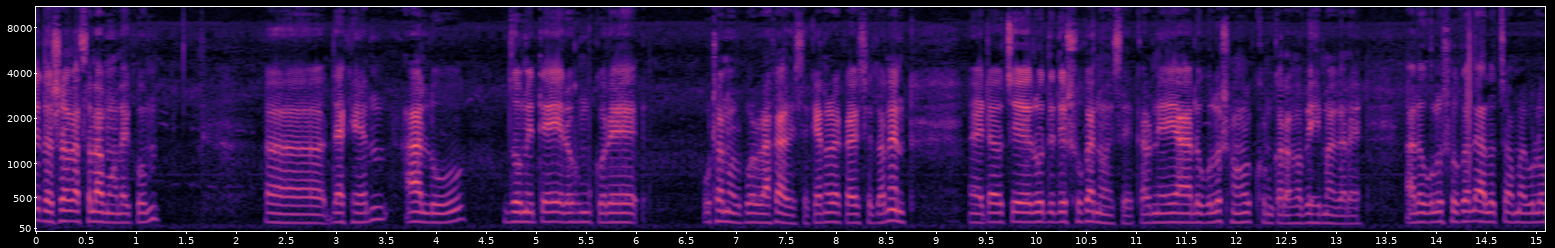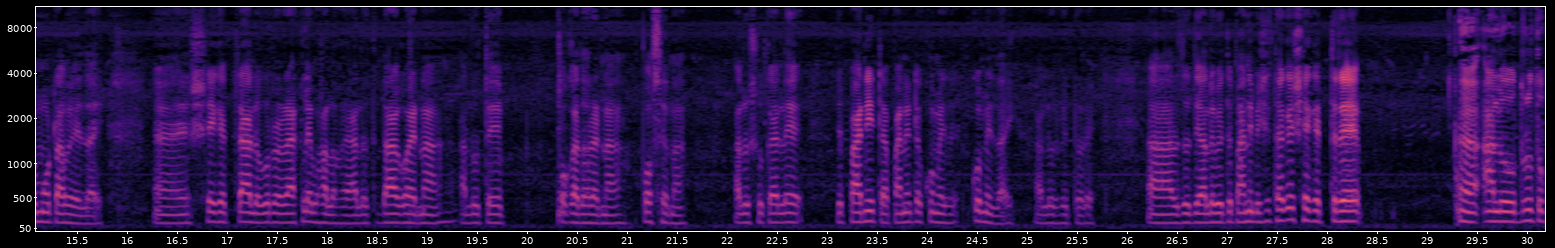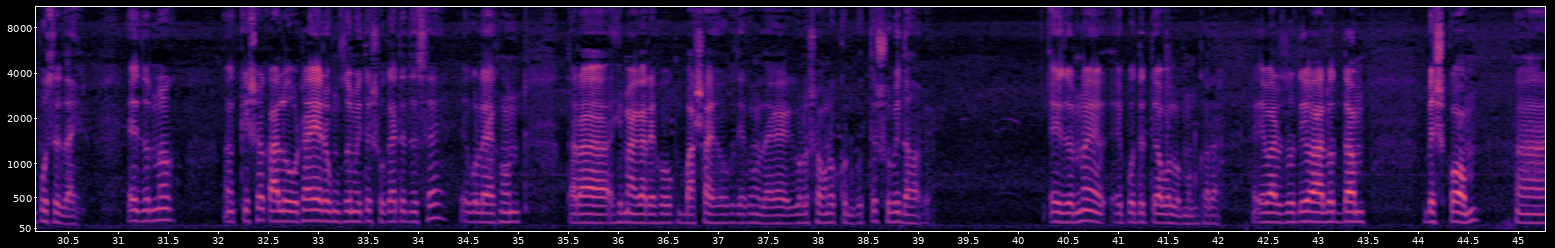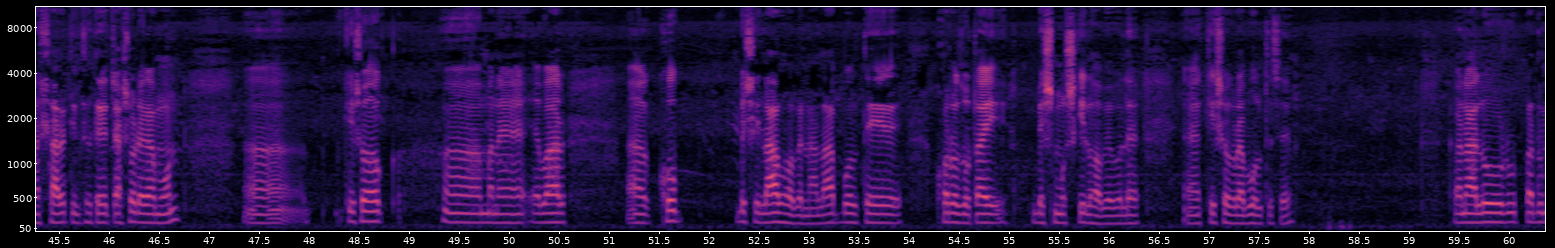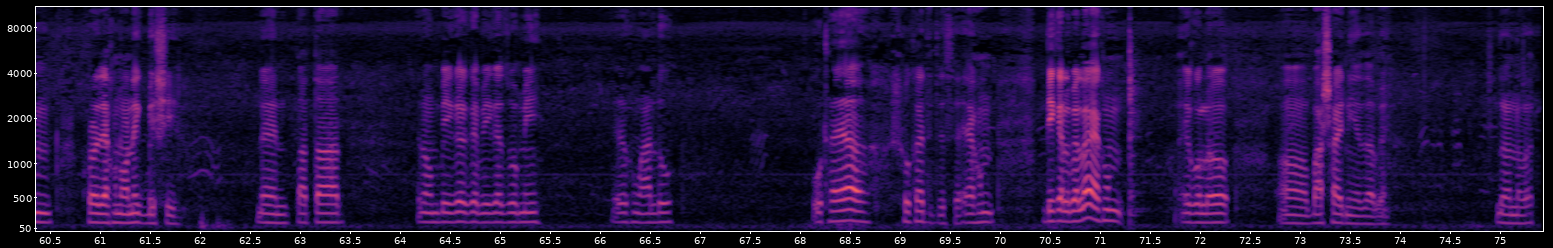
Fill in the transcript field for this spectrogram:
প্রিয় দর্শক, আসসালামু আলাইকুম। দেখেন, আলু জমিতে এরকম করে উঠানোর পর রাখা হয়েছে। কেন রাখা হয়েছে জানেন? এটা হচ্ছে রোদে দিয়ে শুকানো হয়েছে, কারণ এই আলুগুলো সংরক্ষণ করা হবে হিমাগারে। আলুগুলো শুকালে আলুর চামড়াগুলো মোটা হয়ে যায়। সেক্ষেত্রে আলুগুলো রাখলে ভালো হয়। আলুতে দাগ হয় না, আলুতে পোকা ধরে না, পচে না। আলু শুকালে যে পানিটা পানিটা কমে কমে যায় আলুর ভিতরে। আর যদি আলুর ভিতরে পানি বেশি থাকে, সেক্ষেত্রে আলু দ্রুত পচে যায়। এই জন্য কৃষক আলু ওঠায় এরকম জমিতে শুকাইতে দিছে। এগুলো এখন তারা হিমাগারে হোক, বাসায় হোক যে কোনো জায়গায় এগুলো সংরক্ষণ করতে সুবিধা হবে। এই জন্য এই পদ্ধতি অবলম্বন করা। এবার যদিও আলুর দাম বেশ কম সাড়ে তিনশো থেকে চারশো টাকা মন কৃষক মানে এবার খুব বেশি লাভ হবে না। লাভ বলতে খরচ ওটাই বেশ মুশকিল হবে বলে কৃষকরা বলতেছে। কারণ আলুর উৎপাদন খরচ এখন অনেক বেশি। দেন পাতার এরকম বিঘাকে বিঘা জমি, এরকম আলু উঠায়া শুকা দিতেছে। এখন বিকেলবেলা এখন এগুলো বাসায় নিয়ে যাবে। ধন্যবাদ।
